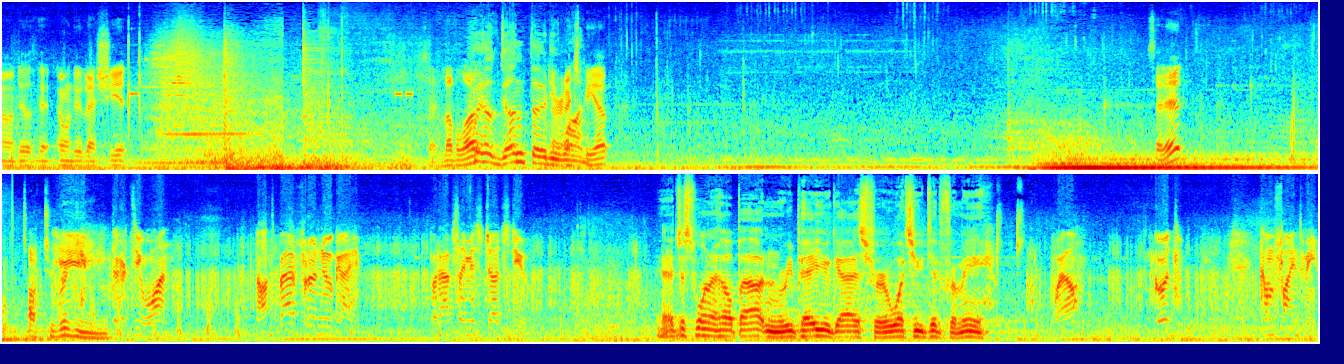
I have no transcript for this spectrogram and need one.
I won't do it. I won't do that shit. So level up. Well done, Or 31. XP up. Is that it? Talk to Rahim. 31. Not bad for a new guy. Perhaps I misjudged you. Yeah, I just want to help out and repay you guys for what you did for me. Well, good. Come find me,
